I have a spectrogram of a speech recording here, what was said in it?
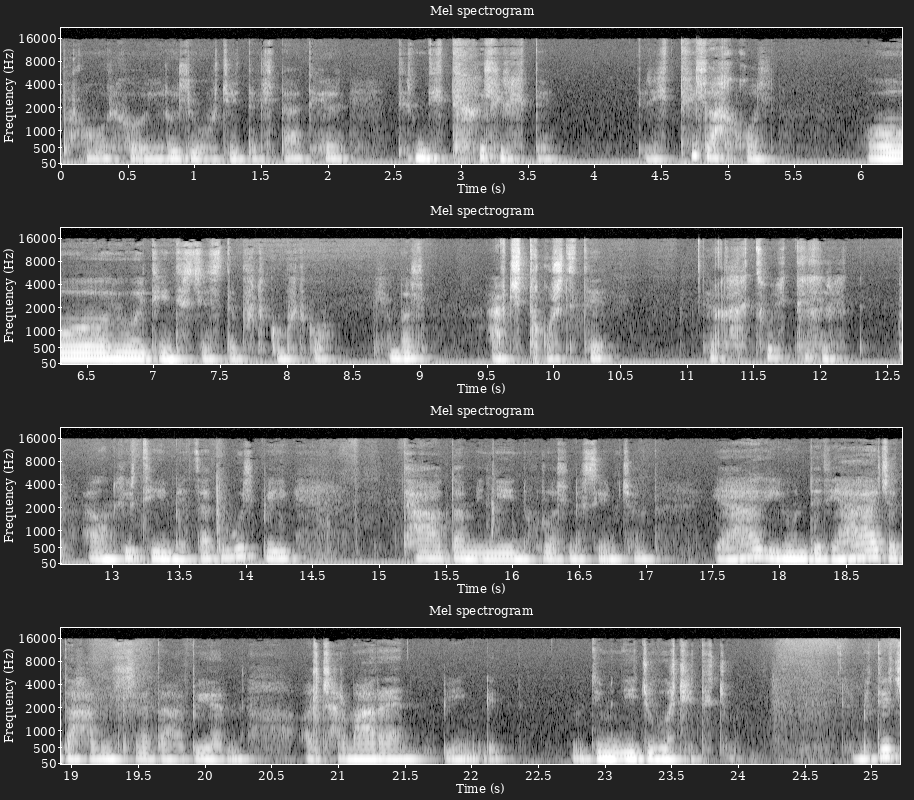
бурхан өөрийнхөө эрүүлэг өгч идэг л та. Тэгэхээр тэрэнд итгэх хэрэгтэй. Тэр итгэл байхгүй бол өө юу гэдгийг тэр чинь өстө бүтэхгүй бүтэхгүй гэх юм бол авч чадахгүй шүү дээ. Тэр гагцгүй итгэх хэрэгтэй. А үнэхээр тийм бай. За тэгвэл би та одоо миний нөхөр болно гэсэн юм чинь яг юун дээр яаж одоо хандлаад байгаа би харин олж хармаар байна. Би ингээд үдийн нээж өгөөч гэдэг ч юм. Мэдээч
